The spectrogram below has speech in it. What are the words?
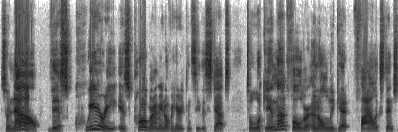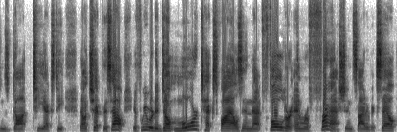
So now this query is programming. Over here you can see the steps to look in that folder and only get file extensions .txt. Now check this out. If we were to dump more text files in that folder and refresh inside of Excel,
